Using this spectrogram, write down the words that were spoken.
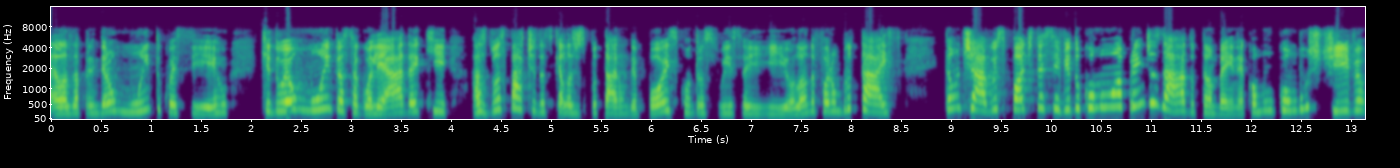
elas aprenderam muito com esse erro, que doeu muito essa goleada e que as duas partidas que elas disputaram depois, contra a Suíça e, e Holanda, foram brutais. Então, Thiago, isso pode ter servido como um aprendizado também, né? Como um combustível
